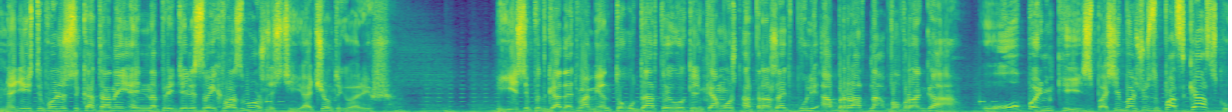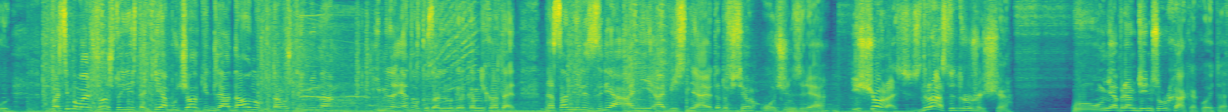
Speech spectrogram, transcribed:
Надеюсь, ты пользуешься катаной э, на пределе своих возможностей. О чем ты говоришь? Если подгадать момент, то удар твоего клинка может отражать пули обратно во врага. Опаньки! Спасибо большое за подсказку. Спасибо большое, что есть такие обучалки для даунов, потому что именно, именно этого казуальным игрокам не хватает. На самом деле зря они объясняют это все, очень зря. Еще раз, здравствуй, дружище. О, у меня прям день сурка какой-то.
